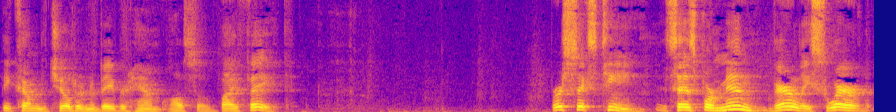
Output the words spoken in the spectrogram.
become the children of Abraham also by faith. Verse 16, it says, For men verily swear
